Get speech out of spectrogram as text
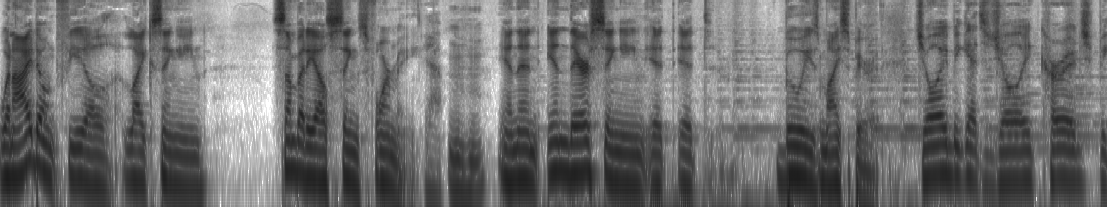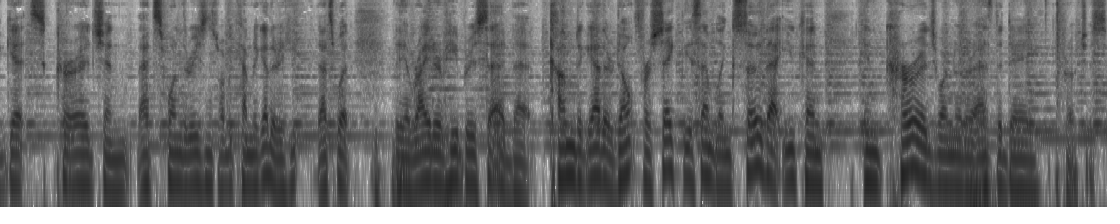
when I don't feel like singing, somebody else sings for me. Yeah. Mm-hmm. And then in their singing, it it buoys my spirit. Joy begets joy, courage begets courage, and that's one of the reasons why we come together. He, that's what the writer of Hebrews said that come together, don't forsake the assembling, so that you can encourage one another as the day approaches.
